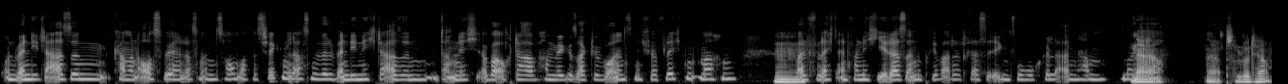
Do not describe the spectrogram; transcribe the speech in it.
Und wenn die da sind, kann man auswählen, dass man ins Homeoffice schicken lassen will. Wenn die nicht da sind, dann nicht. Aber auch da haben wir gesagt, wir wollen es nicht verpflichtend machen, mhm. weil vielleicht einfach nicht jeder seine Privatadresse irgendwo hochgeladen haben möchte. Ja, ja absolut, ja.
